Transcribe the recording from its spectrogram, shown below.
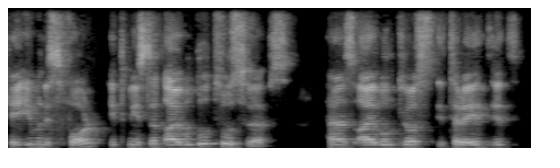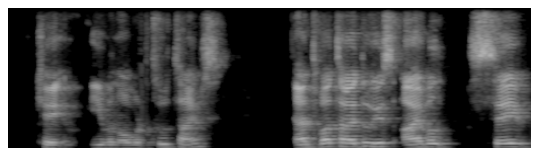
k even is 4, it means that I will do two swaps. Hence, I will just iterate it k even over two times. And what I do is I will save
